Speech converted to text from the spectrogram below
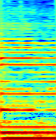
you.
